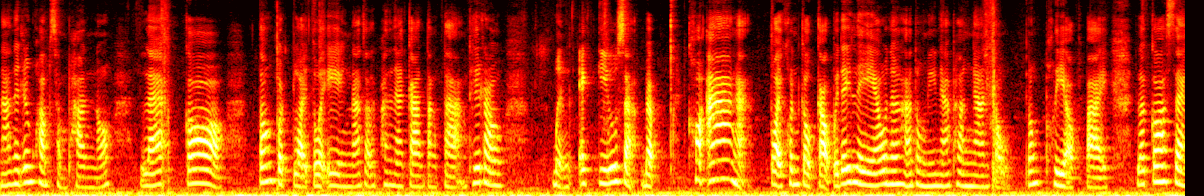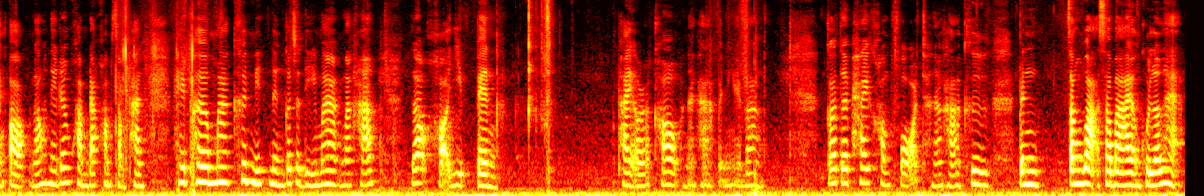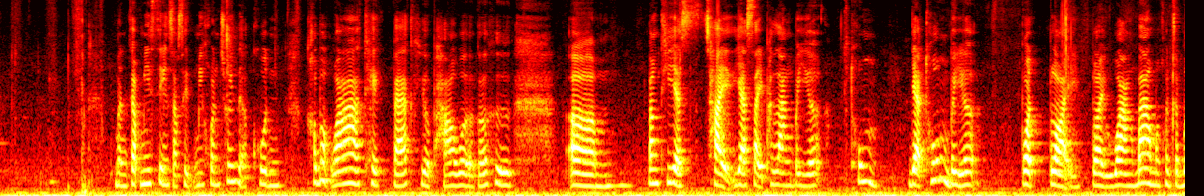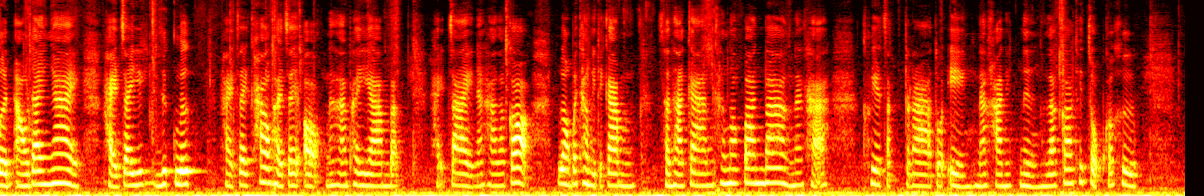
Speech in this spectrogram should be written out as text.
นะในเรื่องความสัมพันธ์เนาะและก็ต้องปลดปล่อยตัวเองนะจากพัฒนาการต่างๆ ที่เราเหมือน excuse อะแบบข้ออ้างอะ ปล่อยคนเก่าๆไปได้แล้วนะคะ ตรงนี้นะพลังงานเก่าต้องเพลียออกไป แล้วก็แสงออกเนาะในเรื่องความรักความสัมพันธ์ให้เพิ่มมากขึ้นนิดนึงก็จะดีมากนะคะ แล้วขอหยิบเป็นไพ่ Oracle นะคะ เป็นยังไงบ้าง ก็จะไพ่ Comfort นะคะ คือเป็นจังหวะสบายของคุณแล้วแหละเหมือนกับมีสิ่งศักดิ์สิทธิ์มีคนช่วยเหลือคุณ เขาบอกว่า take back your power ก็คือ บางทีอย่าใส่อย่าใส่พลังไปเยอะ ทุ่ม อย่าทุ่มไปเยอะปลดปล่อย ปล่อยวางบ้างบางคนจะเบิร์นเอาได้ง่าย หายใจลึกๆ หายใจเข้าหายใจออกนะคะ พยายามแบบหายใจนะคะ แล้วก็ลองไปทำกิจกรรมสถานการณ์ข้างนอกบ้านบ้างนะคะ เคลียร์จักราตัวเองนะคะนิดนึง แล้วก็ที่จบก็คือ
